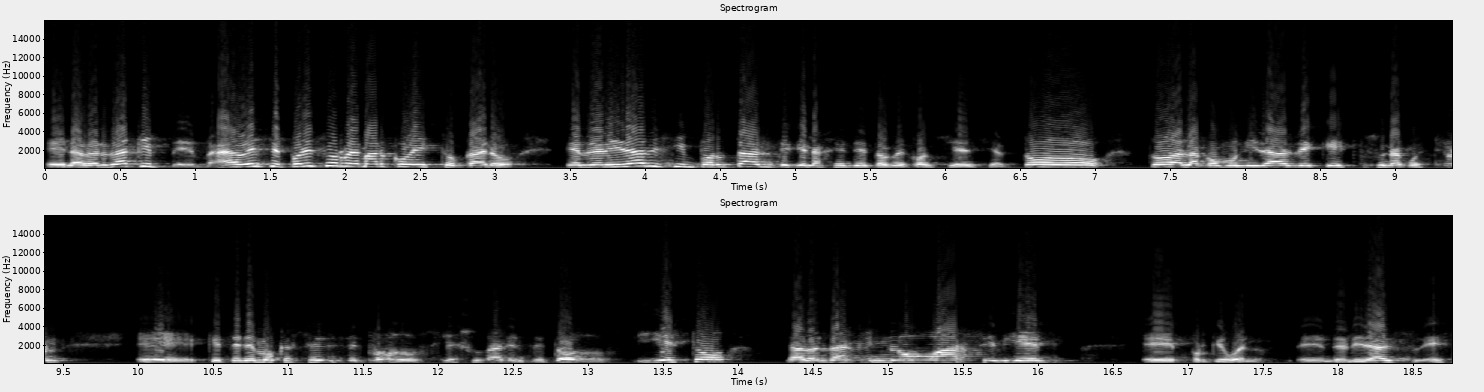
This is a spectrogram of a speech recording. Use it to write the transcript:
eh, la verdad que eh, a veces, por eso remarco esto, Caro, que en realidad es importante que la gente tome conciencia, todo, toda la comunidad de que esto es una cuestión eh, que tenemos que hacer entre todos y ayudar entre todos. Y esto, la verdad que no hace bien, porque bueno, en realidad es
